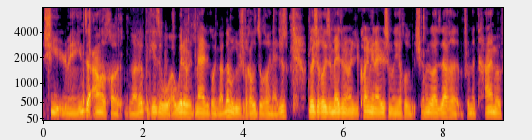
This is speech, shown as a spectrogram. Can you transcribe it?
she remains the case of a widow married to Kohen Gadol, Gurush Vakalut Kohen Edges, Rosh Chalitz married to an Kohen Min recently from the time of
